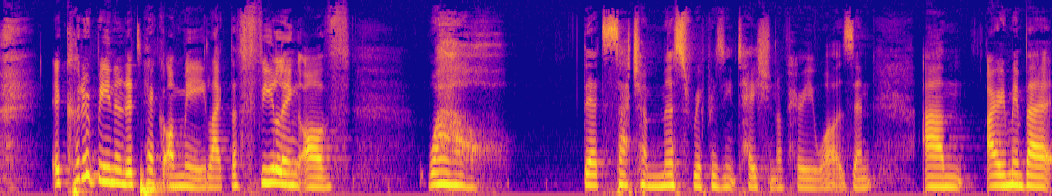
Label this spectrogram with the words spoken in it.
it could have been an attack on me, like the feeling of, wow, that's such a misrepresentation of who he was. And um, I remember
